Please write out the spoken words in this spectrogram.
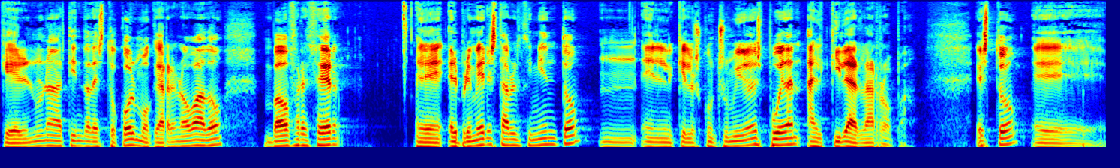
que en una tienda de Estocolmo que ha renovado va a ofrecer eh, el primer establecimiento mm, en el que los consumidores puedan alquilar la ropa. Esto, eh,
